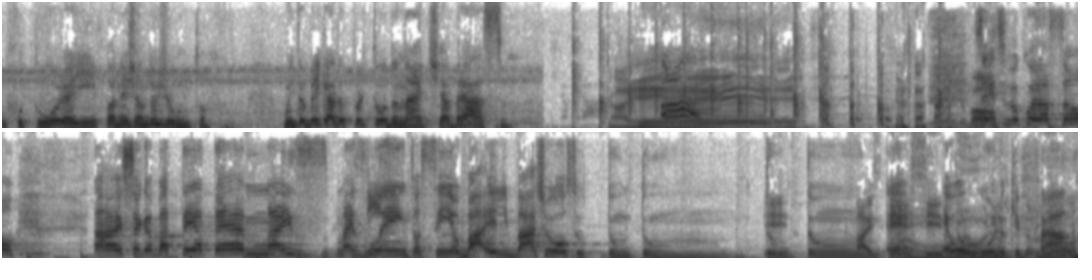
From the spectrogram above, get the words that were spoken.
o futuro aí, planejando junto. Muito obrigada por tudo, Nath. Abraço. Aê! Ah! Gente, meu coração Ai, chega a bater até mais, mais lento, assim. Ba ele bate, eu ouço tum tum. Tum. Faz é, esse é turo, orgulho que turo, fala.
